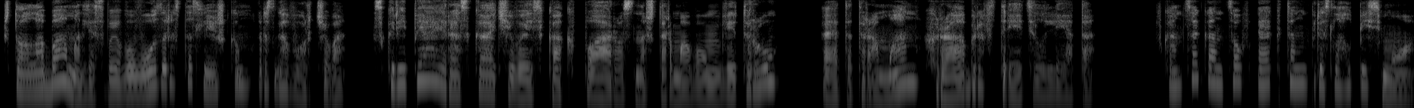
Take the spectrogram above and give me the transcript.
что Алабама для своего возраста слишком разговорчива. Скрипя и раскачиваясь, как парус на штормовом ветру, Этот роман храбро встретил лето. В конце концов Эктон прислал письмо.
